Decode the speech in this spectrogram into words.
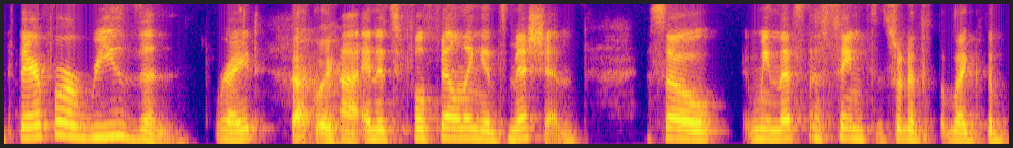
It's there for a reason, right? Exactly. Uh, and it's fulfilling its mission. So, I mean, that's the same sort of like the,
